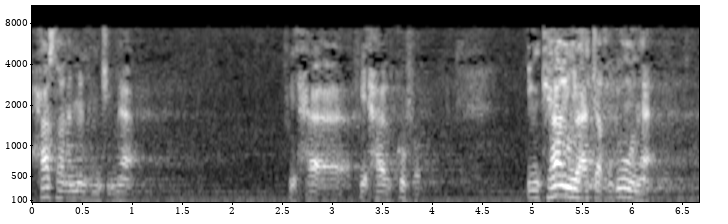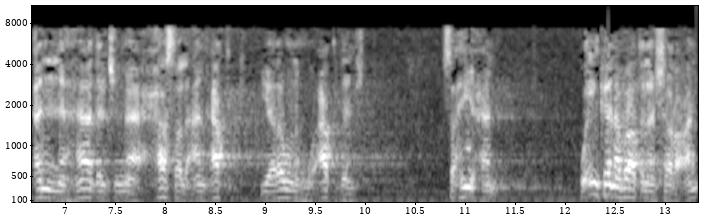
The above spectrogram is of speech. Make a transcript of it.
حصل منهم جماع في في حال الكفر. إن كانوا يعتقدون أن هذا الجماع حصل عن عقد يرونه عقدا صحيحا وإن كان باطلا شرعا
